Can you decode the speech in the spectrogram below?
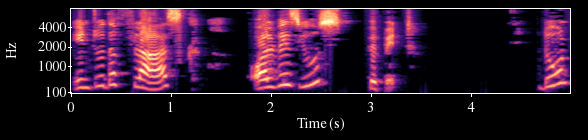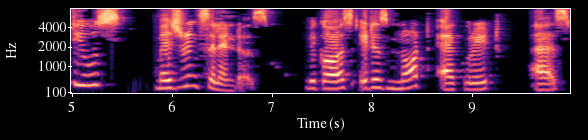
into the flask, always use pipette. Don't use measuring cylinders because it is not accurate as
